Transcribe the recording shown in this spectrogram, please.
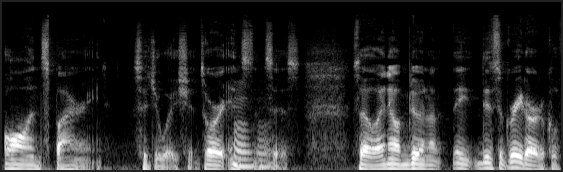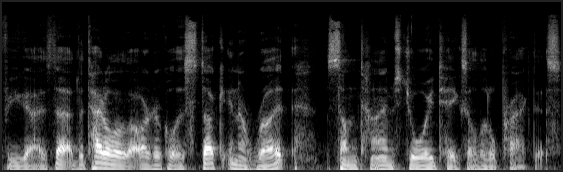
awe-inspiring situations or mm-hmm. instances. So I know I'm doing a, this is a great article for you guys. The, the title of the article is "Stuck in a Rut." Sometimes joy takes a little practice.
